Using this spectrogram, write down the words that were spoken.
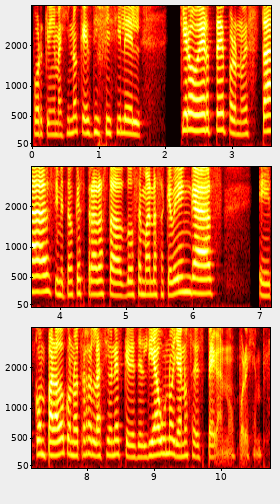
Porque me imagino que es difícil el quiero verte, pero no estás, y me tengo que esperar hasta dos semanas a que vengas, eh, comparado con otras relaciones que desde el día uno ya no se despegan, ¿no? Por ejemplo.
